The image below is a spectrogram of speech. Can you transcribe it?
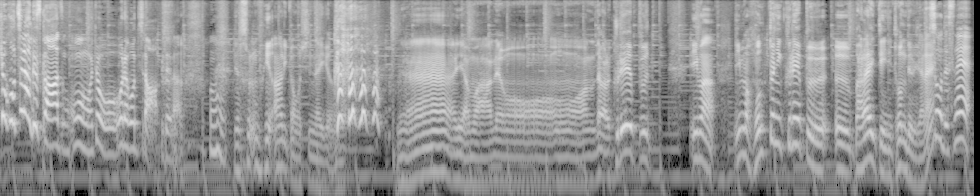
今日こっちなんですか?」うん今日俺こっちだ」みたいな、うん、いやそれもありかもしれないけどねねえいやまあでもうんだからクレープ今今本当にクレープうバラエティに富んでるじゃないそうですね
